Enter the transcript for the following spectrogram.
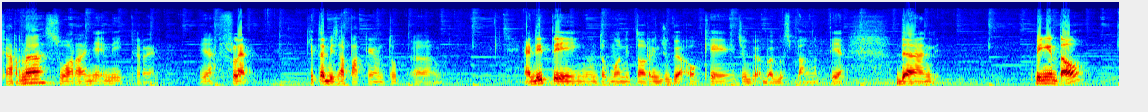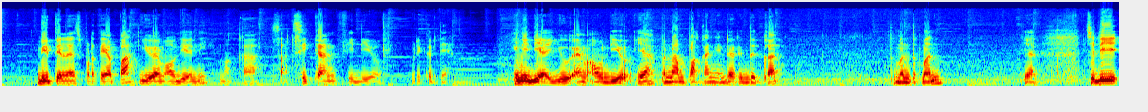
Karena suaranya ini keren ya, flat. Kita bisa pakai untuk uh, editing, untuk monitoring juga oke, okay, juga bagus banget ya. Dan ingin tahu detailnya seperti apa UM Audio ini? Maka saksikan video berikutnya. Ini dia UM Audio ya, penampakannya dari dekat, teman-teman. Ya, jadi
